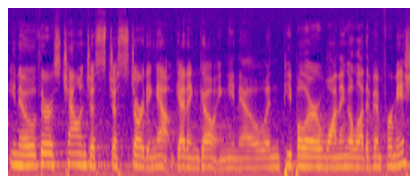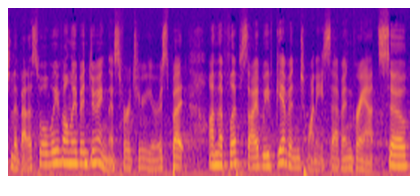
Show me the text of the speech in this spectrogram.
you know, there's challenges just starting out, getting going, you know, and people are wanting a lot of information about us. Well, we've only been doing this for two years, but on the flip side, we've given 27 grants. So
